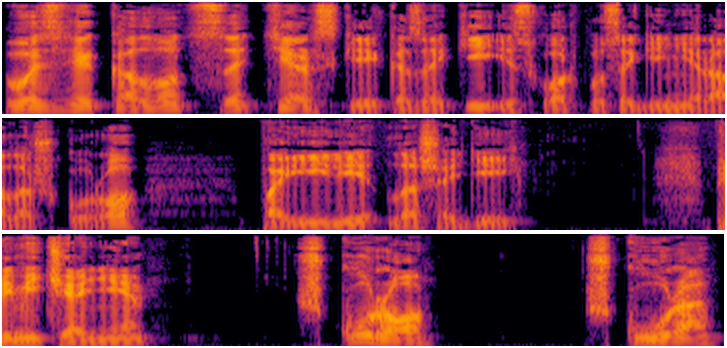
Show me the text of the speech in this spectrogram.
Возле колодца терские казаки из корпуса генерала Шкуро поили лошадей. Примечание. Шкуро. Шкура.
